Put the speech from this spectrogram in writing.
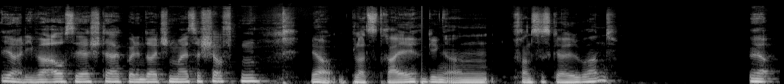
Ja, die war auch sehr stark bei den deutschen Meisterschaften. Ja, Platz 3 ging an Franziska Hillbrand. Ja,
